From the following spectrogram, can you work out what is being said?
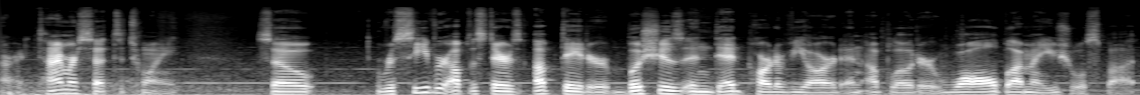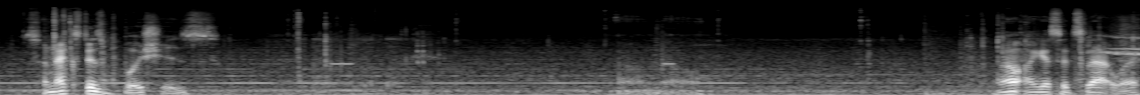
Alright, timer set to 20. So, receiver up the stairs, updater, bushes in dead part of yard, and uploader, wall by my usual spot. So next is bushes. Oh no. Well, I guess it's that way.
